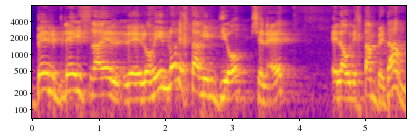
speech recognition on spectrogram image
בין בני ישראל לאלוהים לא נחתם עם דיו של עט, אלא הוא נחתם בדם.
